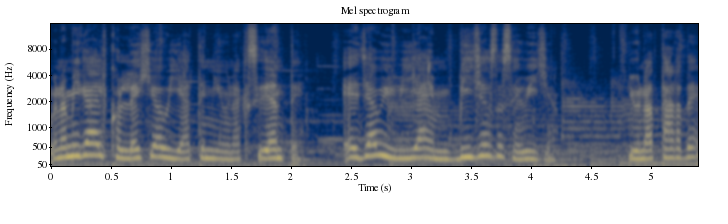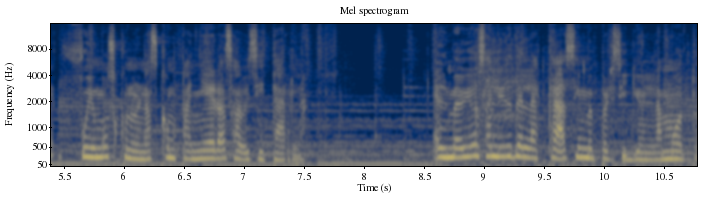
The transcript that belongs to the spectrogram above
Una amiga del colegio había tenido un accidente. Ella vivía en Villas de Sevilla y una tarde fuimos con unas compañeras a visitarla. Él me vio salir de la casa y me persiguió en la moto.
